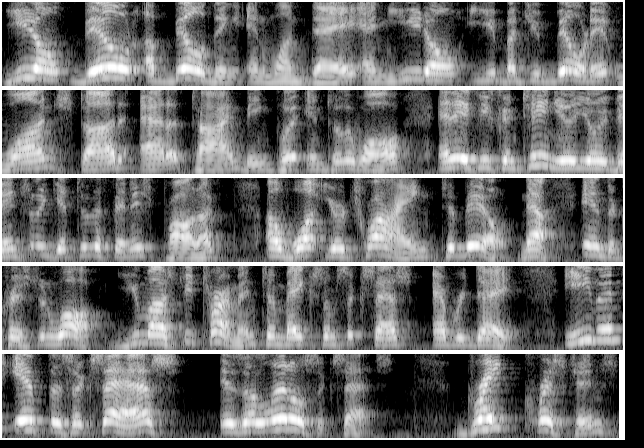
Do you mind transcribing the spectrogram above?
You don't build a building in one day and you don't you but you build it one stud at a time being put into the wall. And if you continue, you'll eventually get to the finished product of what you're trying to build. Now, in the Christian walk, you must determine to make some success every day. Even if the success is a little success. Great Christians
